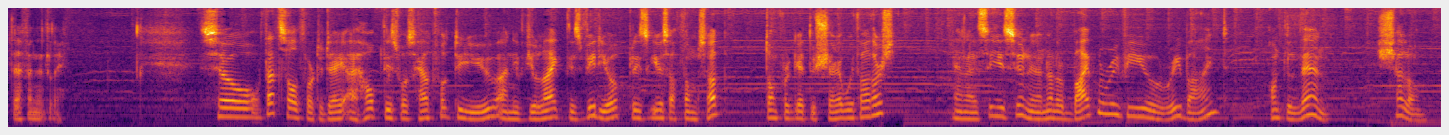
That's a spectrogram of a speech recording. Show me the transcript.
definitely. So that's all for today. I hope this was helpful to you and if you liked this video, please give us a thumbs up. Don't forget to share it with others. And I'll see you soon in another Bible review rebind. Until then, Shalom.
